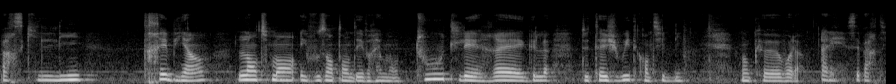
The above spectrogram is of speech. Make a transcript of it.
parce qu'il lit très bien, lentement et vous entendez vraiment toutes les règles de Tajwid quand il lit. Donc euh, voilà, allez, c'est parti.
